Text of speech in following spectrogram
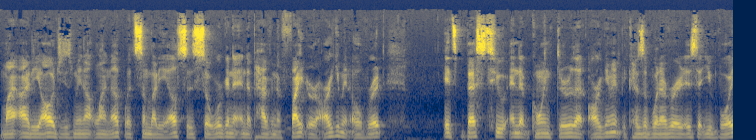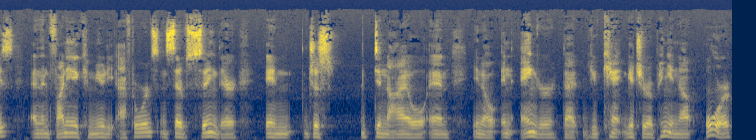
my ideologies may not line up with somebody else's, so we're going to end up having a fight or argument over it. It's best to end up going through that argument because of whatever it is that you voice and then finding a community afterwards instead of sitting there in just denial and, you know, in anger that you can't get your opinion out or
